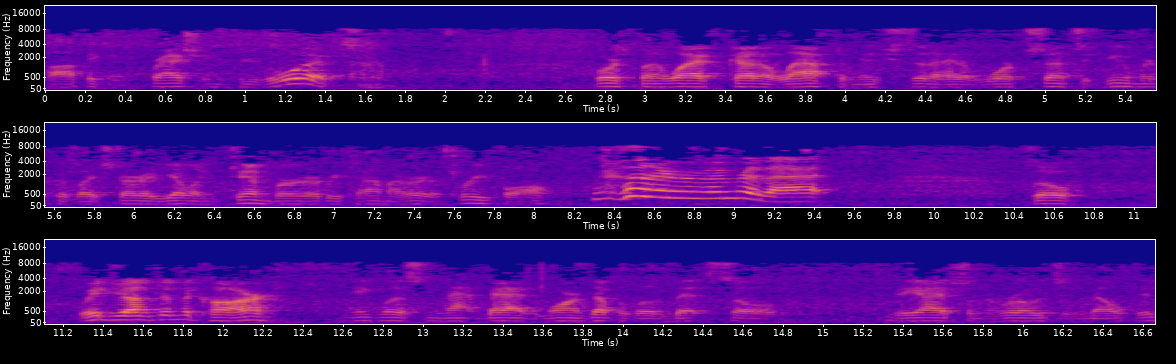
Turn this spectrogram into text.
popping and crashing through the woods. Of course, my wife kind of laughed at me. She said I had a warped sense of humor because I started yelling timber every time I heard a tree fall. I remember that. So we jumped in the car. It wasn't that bad. It warmed up a little bit, so the ice on the roads had melted.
